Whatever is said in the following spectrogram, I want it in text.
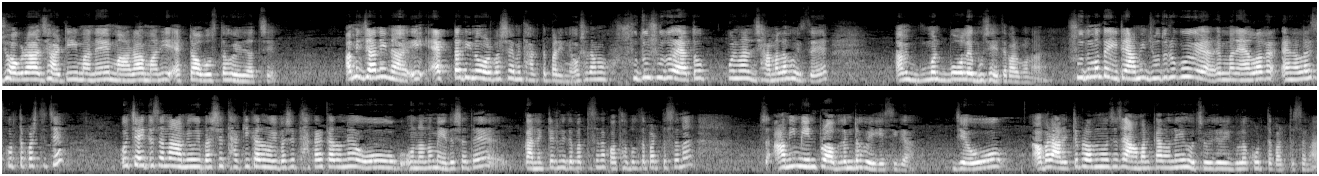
ঝগড়া, ঝাঁটি মানে মারামারি একটা অবস্থা হয়ে যাচ্ছে। আমি জানি না, এই একটা দিনও ওর বাসায় আমি থাকতে পারি না ওর সাথে আমার শুধু শুধু এত পরিমাণ ঝামেলা হয়েছে আমি মানে বলে বুঝাইতে পারব না। শুধুমাত্র এটা আমি যতটুকু মানে অ্যানালাইজ করতে পারছি যে, ও চাইতেছে না আমি ওই বাসে থাকি, কারণ ওই বাসে থাকার কারণে ও অন্যান্য মেয়েদের সাথে কানেক্টেড হইতে পারতেছে না, কথা বলতে পারতেছে না। আমি মেন প্রবলেমটা হয়ে গেছি গা, যে ও, আবার আরেকটা প্রবলেম হচ্ছে যে আমার কারণেই হচ্ছে ওই যে ওইগুলো করতে পারতেছে না।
